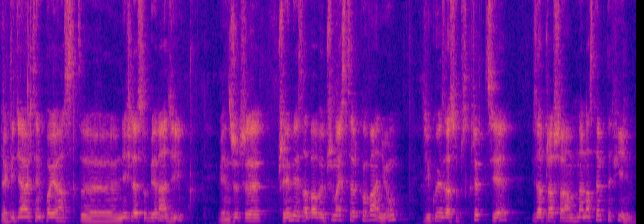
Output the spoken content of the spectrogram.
Jak widziałeś, ten pojazd e, nieźle sobie radzi, więc życzę przyjemnej zabawy przy majsterkowaniu. Dziękuję za subskrypcję i zapraszam na następny film.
